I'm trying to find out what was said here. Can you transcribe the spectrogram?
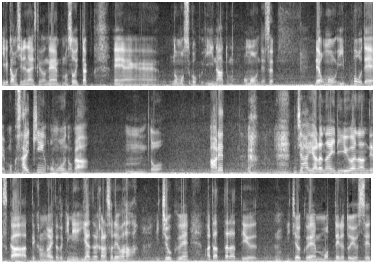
いるかもしれないですけどねもうそういった、えー、のもすごくいいなとも思うんです。で思う一方で僕最近思うのがうーんとあれ じゃあやらない理由は何ですか？って考えた時にいやだからそれは1億円当たったらっていうん？1億円持ってるという設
